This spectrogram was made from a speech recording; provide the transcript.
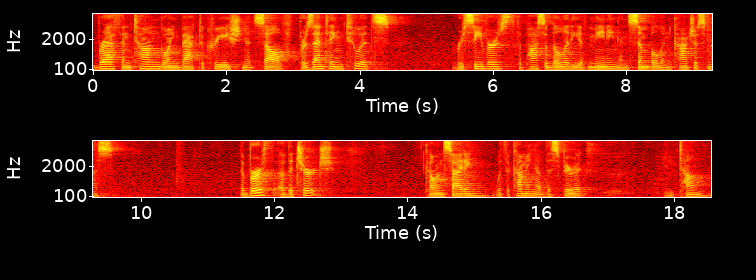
breath and tongue going back to creation itself, presenting to its receivers the possibility of meaning and symbol and consciousness. The birth of the church coinciding with the coming of the Spirit in tongue.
